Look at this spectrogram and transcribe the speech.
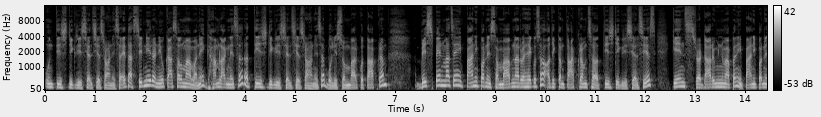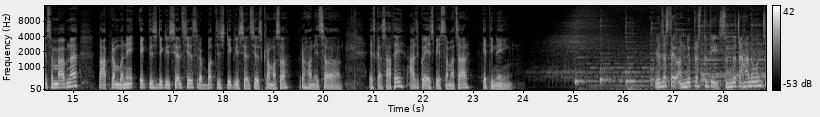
उन्तिस डिग्री सेल्सियस रहनेछ। यता सिडनी र न्यू कासलमा भने घाम लाग्नेछ र तीस डिग्री सेल्सियस रहनेछ। भोलि सोमबारको तापक्रम। ब्रिस्पेनमा चाहिँ पानी पर्ने सम्भावना रहेको छ। अधिकतम तापक्रम छ तीस डिग्री सेल्सियस। केन्स र डार्मिनमा पनि पानी पर्ने सम्भावना। तापक्रम भने एकतिस डिग्री सेल्सियस र बत्तीस डिग्री सेल्सियस क्रमशः रहनेछ। यसका साथै आजको एसपिएस समाचार यति नै। यो जस्तै अन्य प्रस्तुति सुन्न चाहनुहुन्छ?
